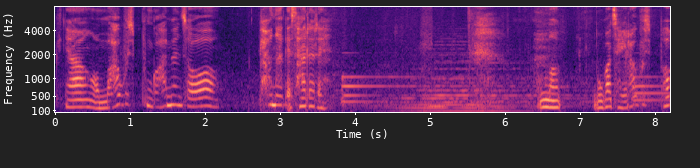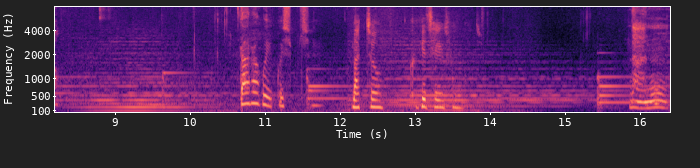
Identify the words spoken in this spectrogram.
그냥 엄마 하고 싶은 거 하면서 편하게 살으래. 엄마 뭐가 제일 하고 싶어? 딸하고 있고 싶지. 맞죠. 그게 제일 좋은 거죠. 난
